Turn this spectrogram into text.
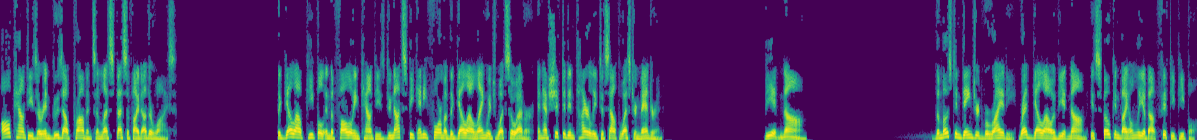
All counties are in Guizhou province unless specified otherwise. The Gelao people in the following counties do not speak any form of the Gelao language whatsoever, and have shifted entirely to southwestern Mandarin. Vietnam the most endangered variety, Red Gelao of Vietnam, is spoken by only about 50 people.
